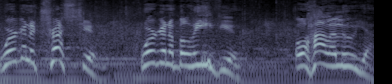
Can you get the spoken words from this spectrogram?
we're going to trust you. We're going to believe you. Oh, hallelujah.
